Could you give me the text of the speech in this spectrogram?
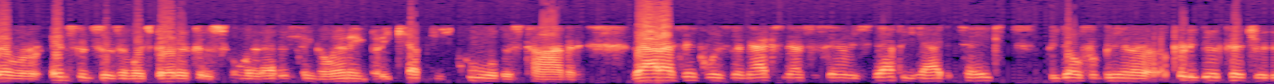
there were instances in which Baylor could have scored every single inning, but he kept his cool this time, and that I think was the next necessary step he had to take to go from being a, a pretty good pitcher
